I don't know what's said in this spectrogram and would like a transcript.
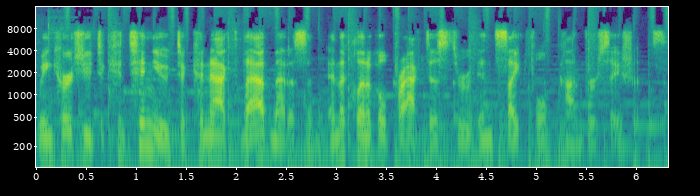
we encourage you to continue to connect lab medicine and the clinical practice through insightful conversations.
